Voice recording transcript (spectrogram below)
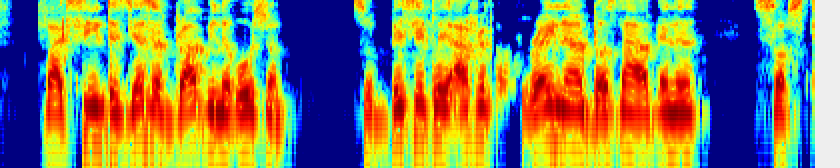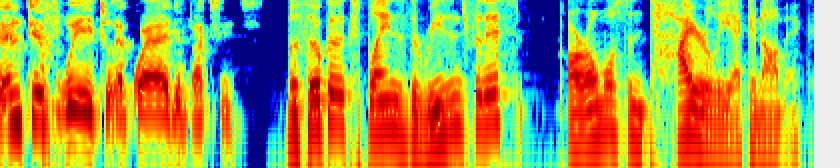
vaccine. It's just a drop in the ocean. So basically, Africa right now does not have any substantive way to acquire the vaccines. Mosoka explains the reasons for this are almost entirely economic.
